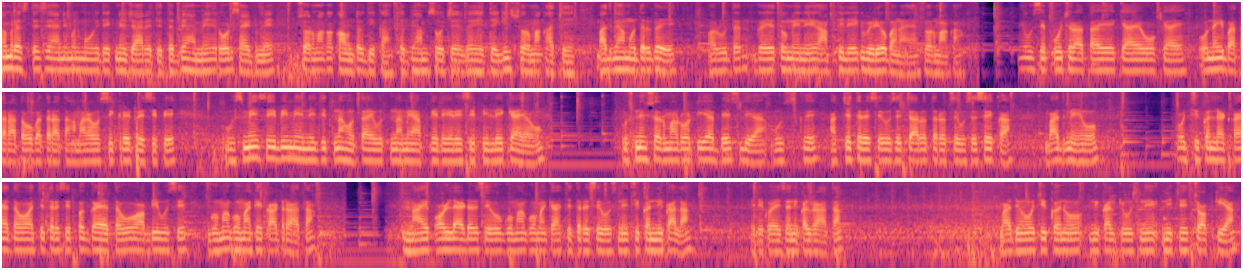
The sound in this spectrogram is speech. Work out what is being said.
हम रास्ते से एनिमल मूवी देखने जा रहे थे, तब भी हमें रोड साइड में शोरमा का काउंटर दिखा। तब भी हम सोच रहे थे कि शोरमा खाते हैं। बाद में हम उधर गए और उधर गए तो मैंने आपके लिए एक वीडियो बनाया शोरमा का। मैं उसे पूछ रहा था, ये क्या है, वो क्या है? वो नहीं बता रहा था, वो बता रहा था हमारा वो सीक्रेट रेसिपी उसमें से भी मैंने जितना होता है, उतना मैं आपके लिए रेसिपी लेके आया हूँ। उसने शर्मा या बेच लिया, उसके अच्छे तरह से उसे, चारों तरफ़ से उसे सेका। बाद में वो वो चिकन लटकाया था, वो अच्छी तरह से पक गया था, वो अभी उसे घुमा घुमा के काट रहा था। नाइफ और लैडर से वो घुमा घुमा के अच्छी तरह से उसने चिकन निकाला। ये देखो, ऐसा निकल रहा था। बाद में वो चिकन वो निकाल के उसने नीचे चॉप किया।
